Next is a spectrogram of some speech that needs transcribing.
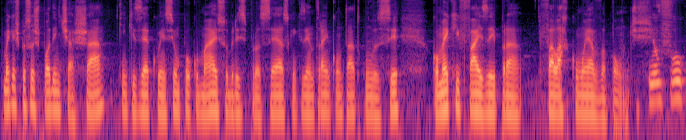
como é que as pessoas podem te achar, quem quiser conhecer um pouco mais sobre esse processo, quem quiser entrar em contato com você, como é que faz aí para falar com Eva Pontes? Eu vou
